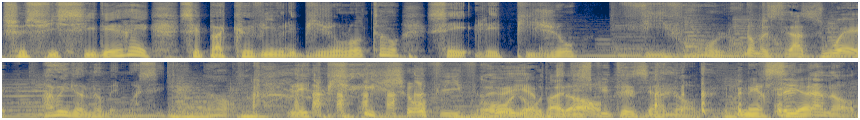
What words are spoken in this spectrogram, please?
je suis sidéré. C'est pas que vivent les pigeons longtemps, c'est les pigeons vivront longtemps. Non, mais c'est un souhait. Ah oui, non, non, mais moi c'est un ordre. Les pigeons vivront Il n'y a pas à discuter, c'est un ordre. Merci à, un ordre.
